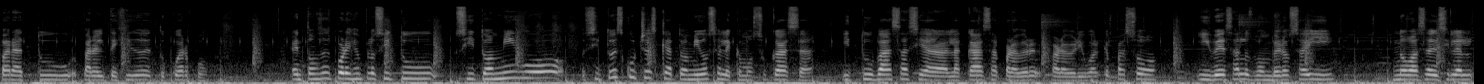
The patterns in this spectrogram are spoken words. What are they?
para, tu, para el tejido de tu cuerpo. Entonces, por ejemplo, si tú, si tu amigo, si tú escuchas que a tu amigo se le quemó su casa y tú vas hacia la casa para ver, para averiguar qué pasó y ves a los bomberos ahí, no vas a decirle,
